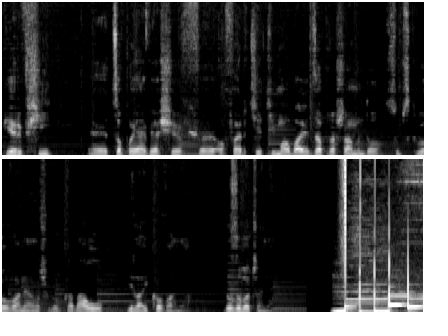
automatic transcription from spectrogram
pierwsi, co pojawia się w ofercie T-Mobile, zapraszamy do subskrybowania naszego kanału i lajkowania. Do zobaczenia. Thank you.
